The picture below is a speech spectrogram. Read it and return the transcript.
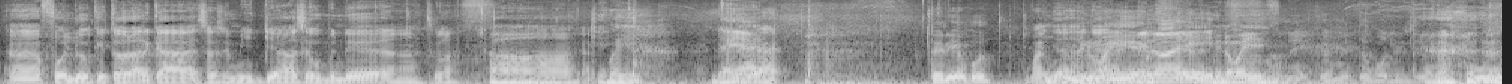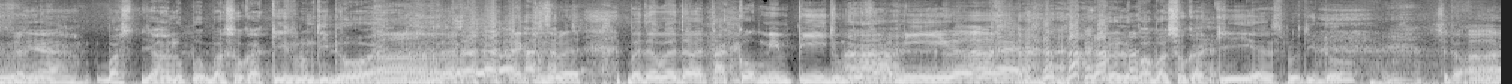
Uh, Follow kita orang Dekat social media Semua benda. Uh, Tu lah. Ah, okey. Baik. Dayat. Tadi apa? Banyak Minum air? Minum air. Minum air Oh, ni lah. Bas, Jangan lupa basuh kaki sebelum tidur kan? Kaki sebelah- Betul-betul Takut mimpi Jumpa Ah. Fahmi ke apa kan Jangan lupa basuh kaki ya, sebelum tidur Macam doa ha.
